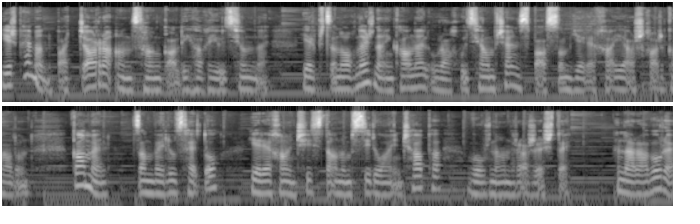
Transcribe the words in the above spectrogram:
Երբեմն պատճառը անցանկալի հղիությունն է, երբ ծնողներն այնքան էլ ուրախությամբ չեն սպասում երեխայի աշխարհ գալուն, կամ էլ ծնվելուց հետո երեխան չի ստանում սիրո այն չափը, որն անհրաժեշտ է։ Հնարավոր է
